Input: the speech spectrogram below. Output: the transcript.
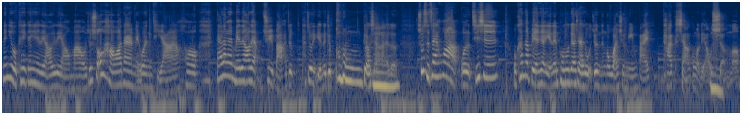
，Maggie，我可以跟你聊一聊吗？”我就说：“哦，好啊，当然没问题啊。”然后大家大概没聊两句吧，他就他就眼泪就砰砰掉下来了。说实在话，我其实。我看到别人家眼泪砰砰掉下来时，我就能够完全明白他想要跟我聊什么，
